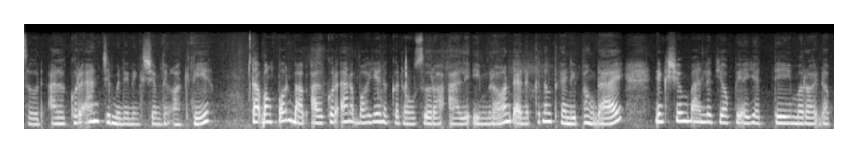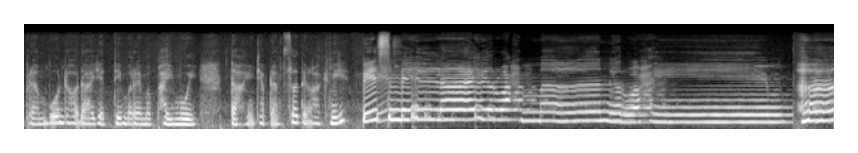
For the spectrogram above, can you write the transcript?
សូត្រអាល់កុរអានជាមួយនឹងខ្ញុំទាំងអស់គ្នាតើបងប្អូនបើកអាល់កុរអានរបស់យើងនៅក្នុងសូរ៉ាអាលីអ៊ីមរ៉ានដែលនៅក្នុងថ្ងៃនេះផងដែរនឹងខ្ញុំបានលើកយកពីអាយ៉ាទី119រហូតដល់អាយ៉ាទី121តើយើងចាប់តាមសូត្រទាំងអស់គ្នា Bismillahirrahmanirrahim Ha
